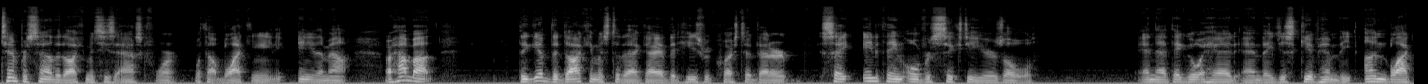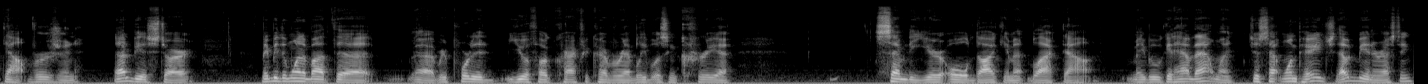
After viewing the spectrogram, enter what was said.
10% of the documents he's asked for without blacking any, any of them out? Or how about they give the documents to that guy that he's requested that are, say, anything over 60 years old, and that they go ahead and they just give him the unblacked out version? That'd be a start. Maybe the one about the uh, reported UFO craft recovery, I believe it was in Korea, 70 year old document blacked out. Maybe we could have that one, just that one page. That would be interesting.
